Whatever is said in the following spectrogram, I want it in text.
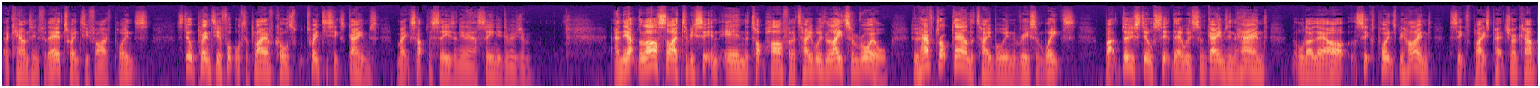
accounting for their 25 points. Still plenty of football to play, of course, 26 games makes up the season in our senior division. And the, the last side to be sitting in the top half of the table is Leyton Royal, who have dropped down the table in recent weeks, but do still sit there with some games in hand, although they are six points behind sixth place Petrocub,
